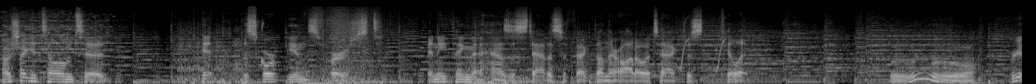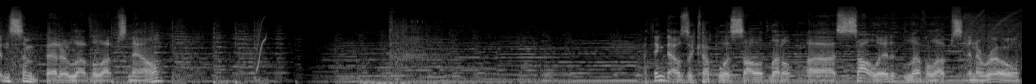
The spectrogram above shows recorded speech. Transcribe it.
I wish I could tell him to hit the scorpions first. Anything that has a status effect on their auto attack, just kill it. Ooh, we're getting some better level ups now. I think that was a couple of solid level, uh, solid level ups in a row.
